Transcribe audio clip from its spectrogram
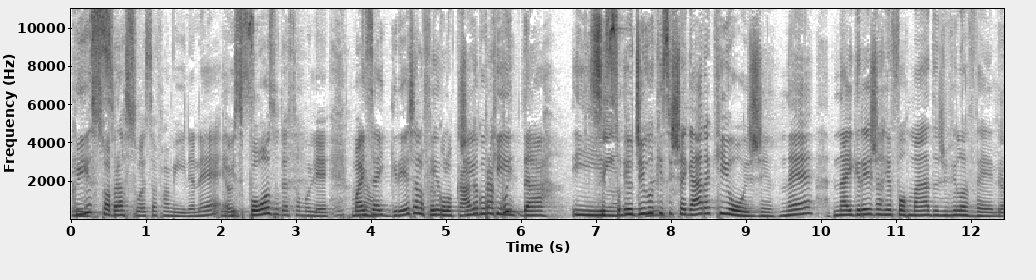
Cristo Isso. abraçou essa família, né? É o Isso. esposo dessa mulher, mas Não. a igreja ela foi Eu colocada para que- cuidar. Isso. Sim. Eu digo que se chegar aqui hoje, né, na Igreja Reformada de Vila Velha,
